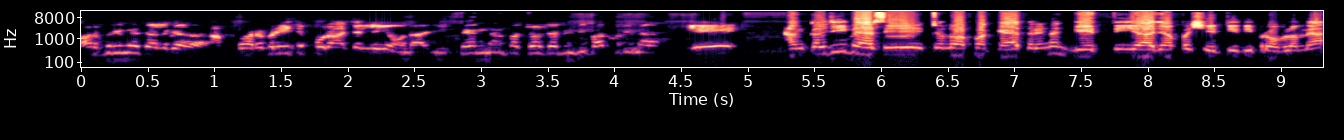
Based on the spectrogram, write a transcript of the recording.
ਫਰਵਰੀ ਮੇ ਚੱਲ ਗਿਆ। ਫਰਵਰੀ ਚ ਪੂਰਾ ਚੱਲੀ ਆਉਂਦਾ ਜੀ। ਤਿੰਨ ਦਿਨ ਪਛੋਂ ਚੱਲੀ ਸੀ ਫਰਵਰੀ ਮੇ। ਇਹ ਅੰਕਲ ਜੀ ਵੈਸੇ ਚਲੋ ਆਪਾਂ ਕਹਿ ਤਰੇ ਨਾ ਗੇਤੀ ਆ ਜਾਂ ਪਛੇਤੀ ਦੀ ਪ੍ਰੋਬਲਮ ਆ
